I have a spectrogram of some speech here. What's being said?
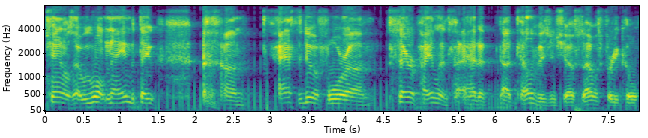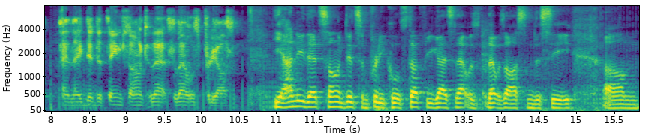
channels that we won't name, but they um, asked to do it for uh, Sarah Palin's had a, a, television show, so that was pretty cool. And they did the theme song to that, so that was pretty awesome. Yeah, I knew that song did some pretty cool stuff for you guys. So that was that was awesome to see. Um,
